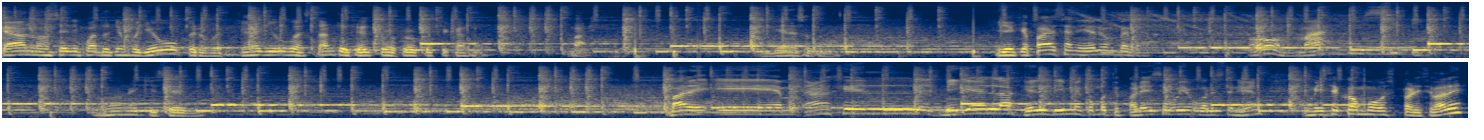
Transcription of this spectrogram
Ya no sé de cuánto tiempo llevo, pero bueno, ya llevo bastante tiempo, creo que estoy cansado. Vale. Bien eso también. Y el que pasa ese nivel es un verbo. Oh, Magi City. Un XL. Vale, eh, Ángel, Miguel, Ángel, dime cómo te parece, voy a jugar este nivel. Y me dice cómo os parece, ¿vale?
